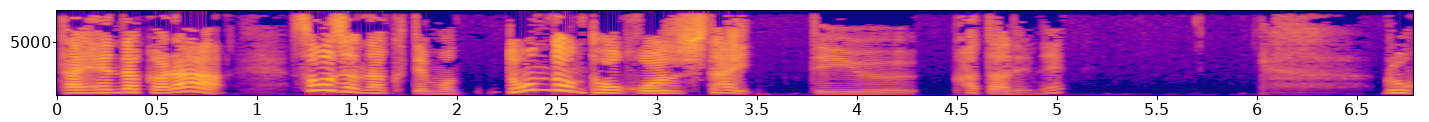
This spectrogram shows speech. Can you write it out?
大変だから、そうじゃなくても、どんどん投稿したいっっていう方でね。60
